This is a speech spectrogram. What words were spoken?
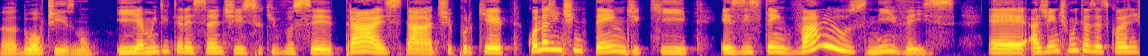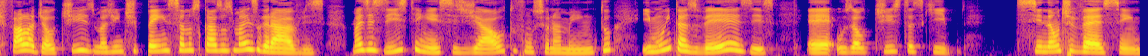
uh, do autismo. E é muito interessante isso que você traz, Tati, porque quando a gente entende que existem vários níveis, é, a gente muitas vezes, quando a gente fala de autismo, a gente pensa nos casos mais graves, mas existem esses de alto funcionamento e muitas vezes é, os autistas que se não tivessem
